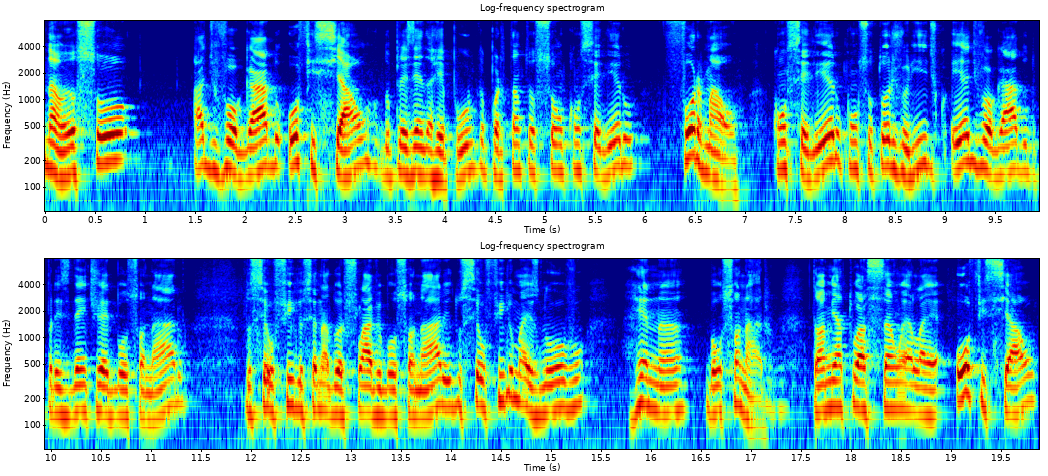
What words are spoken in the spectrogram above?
Não, eu sou advogado oficial do presidente da República, portanto, eu sou um conselheiro formal. Conselheiro, consultor jurídico e advogado do presidente Jair Bolsonaro, do seu filho, o senador Flávio Bolsonaro, e do seu filho mais novo, Renan Bolsonaro. Então a minha atuação ela é oficial,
